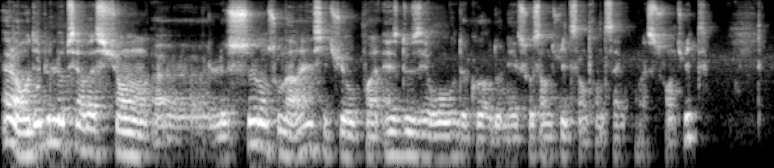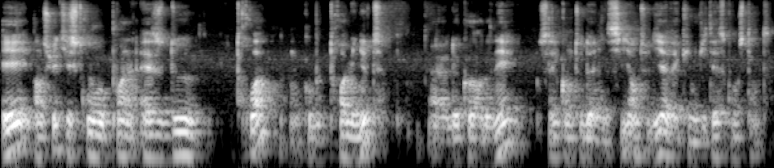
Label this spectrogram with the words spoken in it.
Alors, au début de l'observation, euh, le second sous-marin est situé au point S20 de coordonnées 68, 135, 68, et ensuite il se trouve au point S2, 3, donc au bout de 3 minutes de coordonnées, celle qu'on te donne ici, on te dit avec une vitesse constante.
